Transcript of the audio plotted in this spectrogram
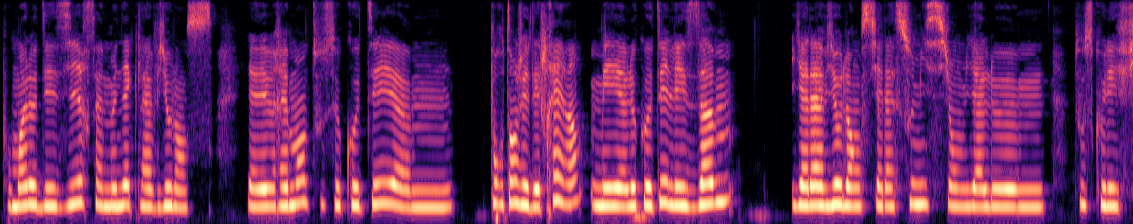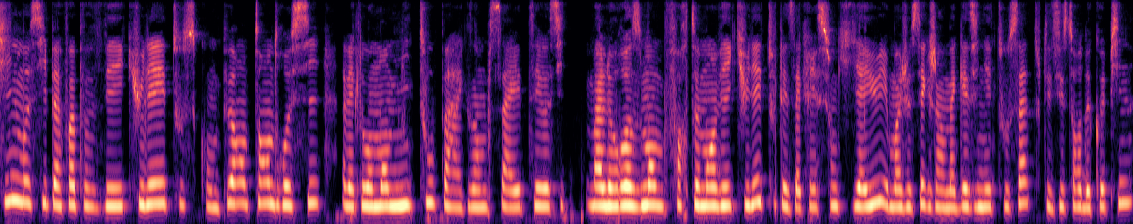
Pour moi, le désir, ça menait avec la violence. Il y avait vraiment tout ce côté... Euh, pourtant, j'ai des frères, hein, mais le côté les hommes il y a la violence, il y a la soumission, il y a le tout ce que les films aussi parfois peuvent véhiculer, tout ce qu'on peut entendre aussi avec le moment MeToo par exemple, ça a été aussi malheureusement fortement véhiculé toutes les agressions qu'il y a eu et moi je sais que j'ai emmagasiné tout ça, toutes les histoires de copines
